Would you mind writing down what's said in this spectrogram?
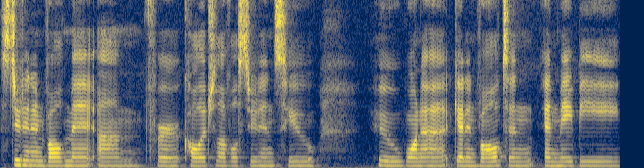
student involvement um, for college level students who who want to get involved and, and maybe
